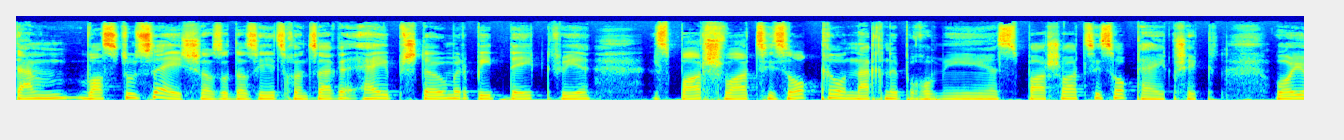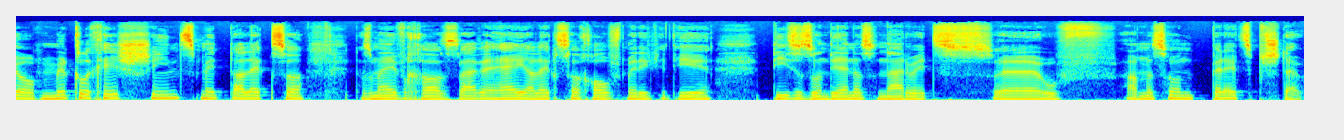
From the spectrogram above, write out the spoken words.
dem, was du sagst. Also dass ich jetzt könnte sagen, hey, bestell mir bitte irgendwie ein paar schwarze Socken und dann bekomme ich ein paar schwarze Socken eingeschickt. Wo ja möglich ist, scheint es mit Alexa, dass man einfach kann sagen hey Alexa, kauf mir irgendwie dieses und jenes und dann wird es äh, auf Amazon bereits bestellt.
